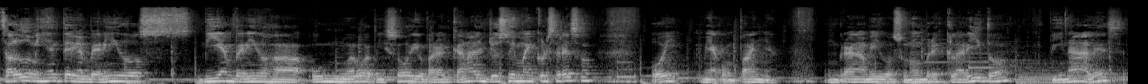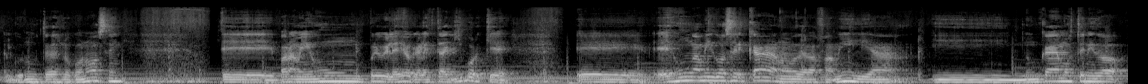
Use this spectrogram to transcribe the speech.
Saludos mi gente, bienvenidos, bienvenidos a un nuevo episodio para el canal. Yo soy Michael Cerezo, hoy me acompaña un gran amigo, su nombre es Clarito Pinales, algunos de ustedes lo conocen. Eh, para mí es un privilegio que él esté aquí porque eh, es un amigo cercano de la familia y nunca hemos tenido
